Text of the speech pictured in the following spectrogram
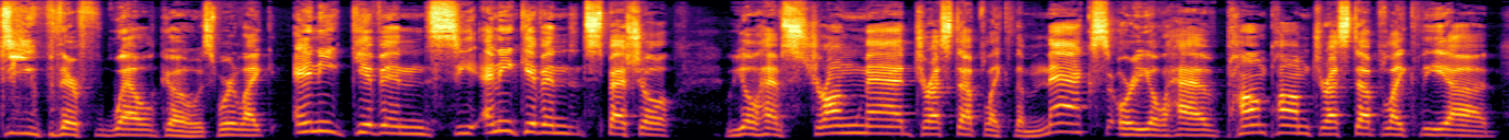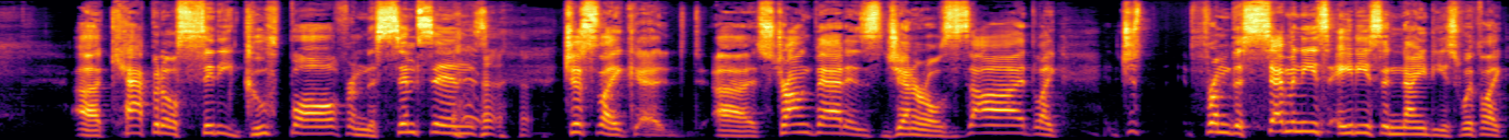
deep their well goes. Where like any given see any given special, you'll have Strong Mad dressed up like the Max, or you'll have Pom Pom dressed up like the uh, uh, Capital City goofball from The Simpsons. just like uh, uh, Strong Bad is General Zod. Like just from the 70s, 80s, and 90s with like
